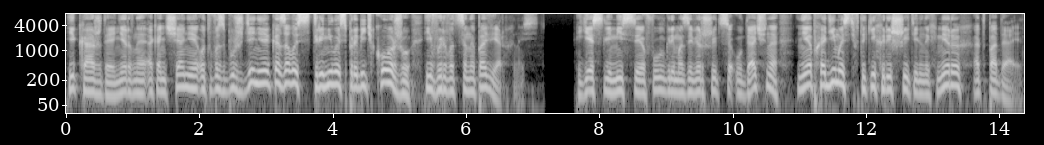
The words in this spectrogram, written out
и каждое нервное окончание от возбуждения, казалось, стремилось пробить кожу и вырваться на поверхность. Если миссия Фулгрима завершится удачно, необходимость в таких решительных мерах отпадает.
